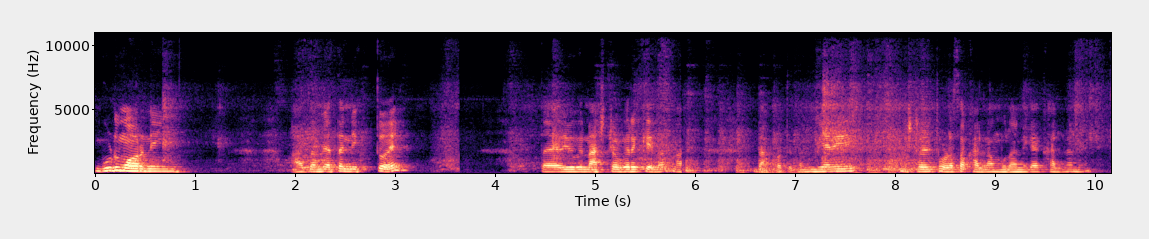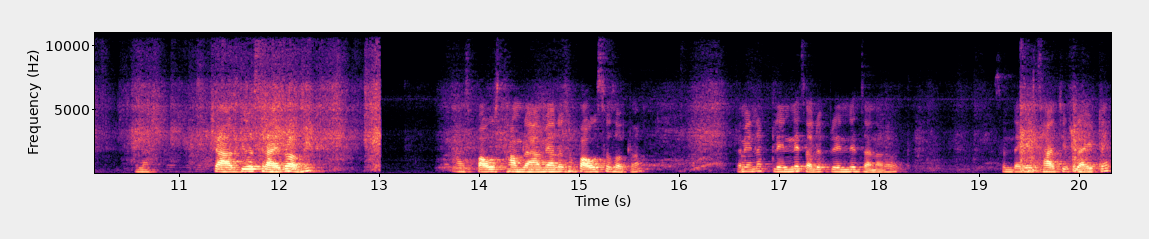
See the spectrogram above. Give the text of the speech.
गुड मॉर्निंग आज आम्ही आता निघतो आहे तयारी वगैरे नाश्ता वगैरे केला. ना दाखवते तर मी आणि मिस्टरांनी थोडासा खाल्ला. मुलांनी काय खाल्लं नाही. ना चार दिवस राहिलो आम्ही. आज पाऊस थांबला. आम्ही आलो पाऊसच होता. तर मी ना प्लेननेच आलो प्लेननेच जाणार आहोत. संध्याकाळी सहाची फ्लाईट आहे.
